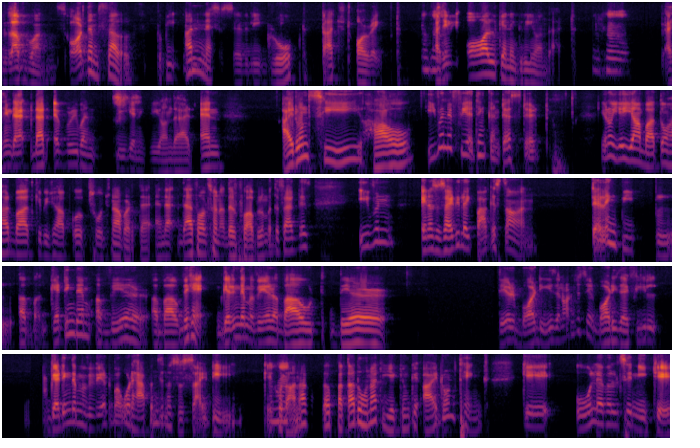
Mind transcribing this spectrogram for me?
loved ones or themselves to be unnecessarily groped, touched, or raped. I Mhm. think we all can agree on that. Mhm. I think that that everyone we can agree on that, and I don't see how even if we I think contest it, you know, ये यहाँ बातों हर बात के पीछे आपको सोचना पड़ता है, and that that's also another problem. But the fact is, even in a society like Pakistan, telling people about getting them aware about देखें, getting them aware about their their bodies and not just their bodies. I feel getting them aware about what happens in a society कि Mhm. खुदा ना पता तो होना चाहिए क्योंकि I don't think कि ओ लेवल से नीचे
